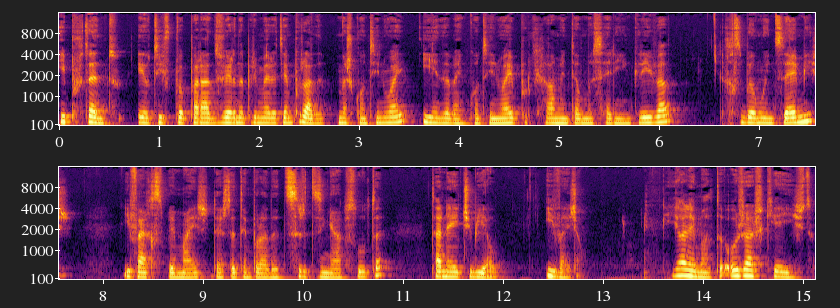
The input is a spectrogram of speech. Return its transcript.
E portanto, eu tive para parar de ver na primeira temporada, mas continuei e ainda bem que continuei porque realmente é uma série incrível. Recebeu muitos Emmys e vai receber mais desta temporada de certezinha absoluta. Está na HBO e vejam. E olhem, malta, hoje acho que é isto.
